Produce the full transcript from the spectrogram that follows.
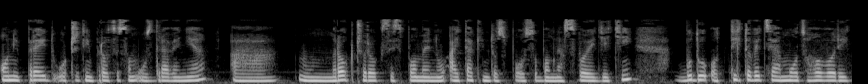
oni prejdú určitým procesom uzdravenia a mm, rok čo rok si spomenú aj takýmto spôsobom na svoje deti. Budú o týchto veciach môcť hovoriť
